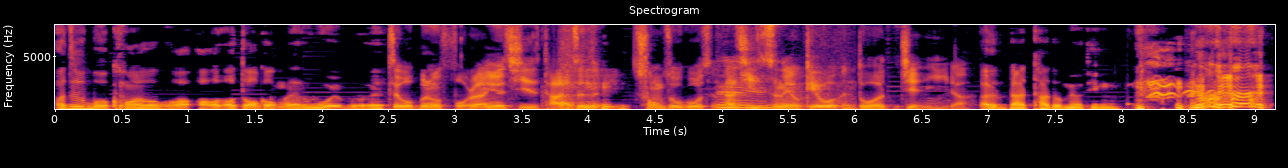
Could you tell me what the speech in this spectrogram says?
啊，这是我狂我我我多讲啊，不会不会。这我不能否认，因为其实他真的创作过程，他其实真的有给我很多建议啊。呃，那他都没有听。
